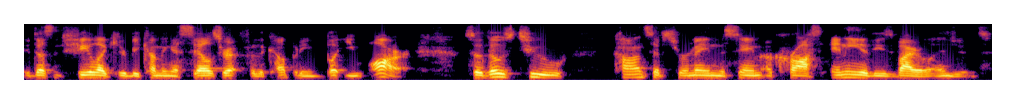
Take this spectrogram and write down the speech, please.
It doesn't feel like you're becoming a sales rep for the company but you are. So those two concepts remain the same across any of these viral engines.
